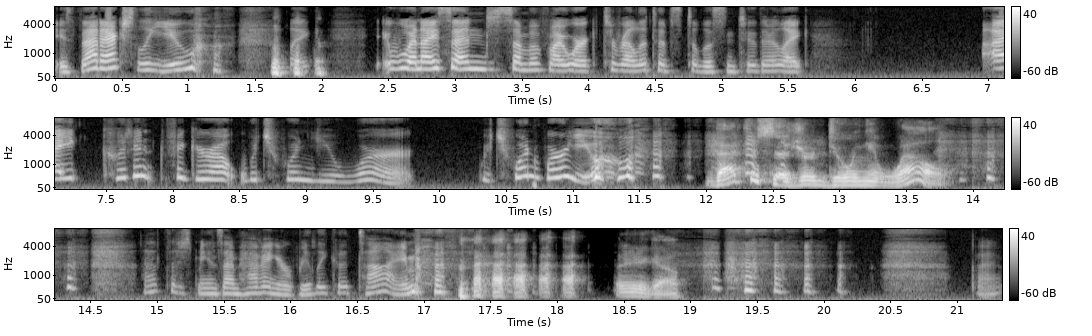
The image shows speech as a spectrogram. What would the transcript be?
is that actually you? like when I send some of my work to relatives to listen to, they're like, I couldn't figure out which one you were. Which one were you? That just says you're doing it well. that just means I'm having a really good time. There you go. but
